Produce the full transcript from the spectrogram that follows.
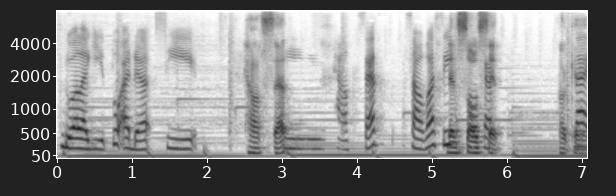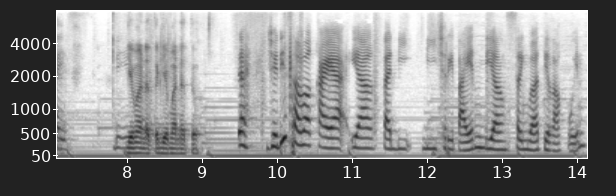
Dua lagi itu ada si health set, si health set sama si dan soul set. Oke. Okay. Nice. gimana tuh? Gimana tuh? Nah, jadi sama kayak yang tadi diceritain, yang sering banget dilakuin,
